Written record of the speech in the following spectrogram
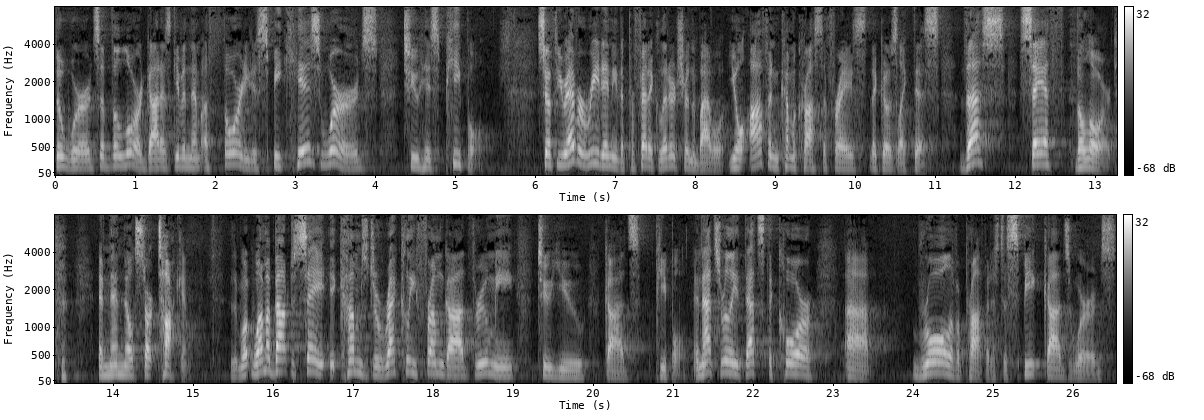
the words of the Lord. God has given them authority to speak his words to his people. So if you ever read any of the prophetic literature in the Bible, you'll often come across the phrase that goes like this Thus saith the Lord. And then they'll start talking. What, I'm about to say, it comes directly from God through me to you, God's people. And that's really, that's the core uh, role of a prophet, is to speak God's words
